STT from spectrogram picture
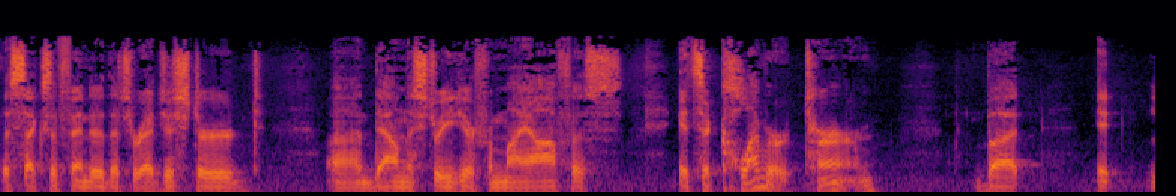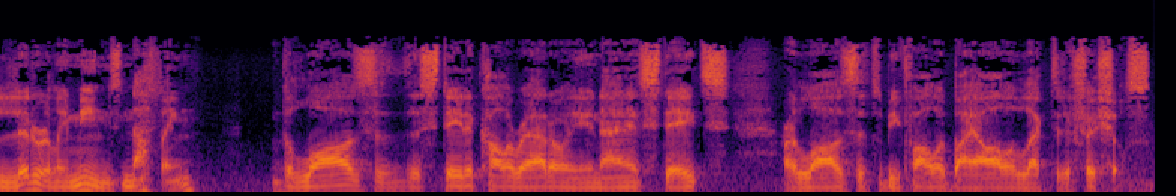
The sex offender that's registered uh, down the street here from my office? It's a clever term, but it literally means nothing. The laws of the state of Colorado and the United States are laws that to be followed by all elected officials.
